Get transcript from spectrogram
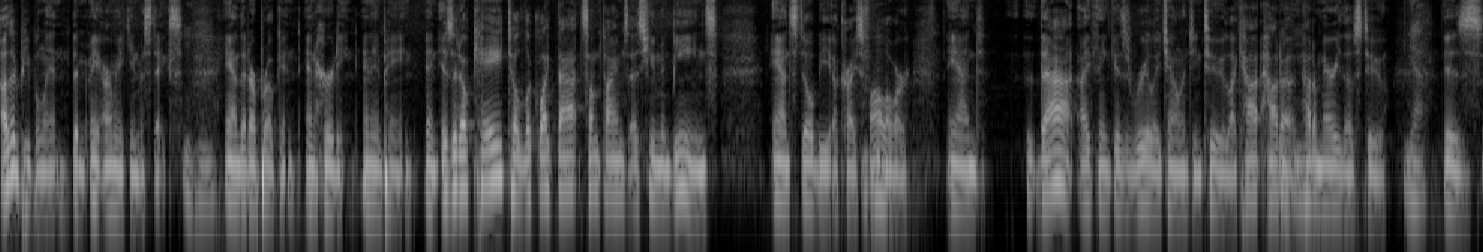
other people in that may, are making mistakes Mm-hmm. and that are broken and hurting and in pain? And is it okay to look like that sometimes as human beings and still be a Christ Mm-hmm. follower? And that I think is really challenging too. Like how how to Mm-hmm. how to marry those two yeah, is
